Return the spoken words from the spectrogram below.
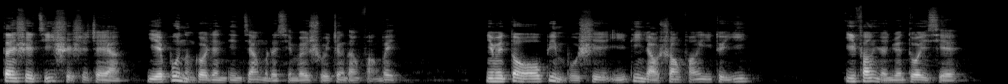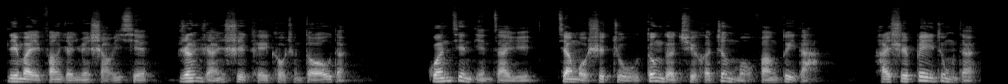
但是即使是这样，也不能够认定江某的行为属于正当防卫，因为斗殴并不是一定要双方一对一，一方人员多一些，另外一方人员少一些，仍然是可以构成斗殴的。关键点在于。江某是主动的去和郑某方对打，还是被动的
